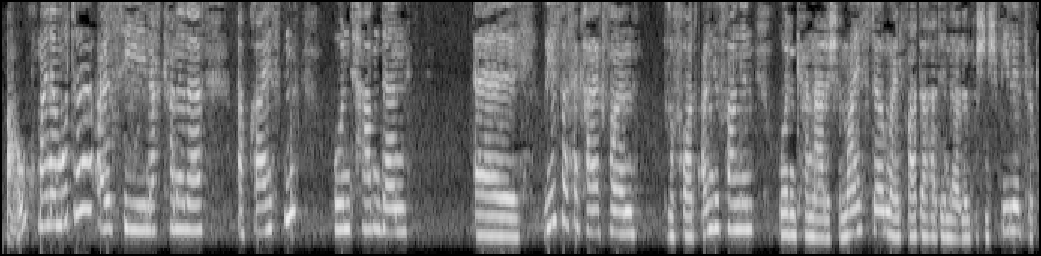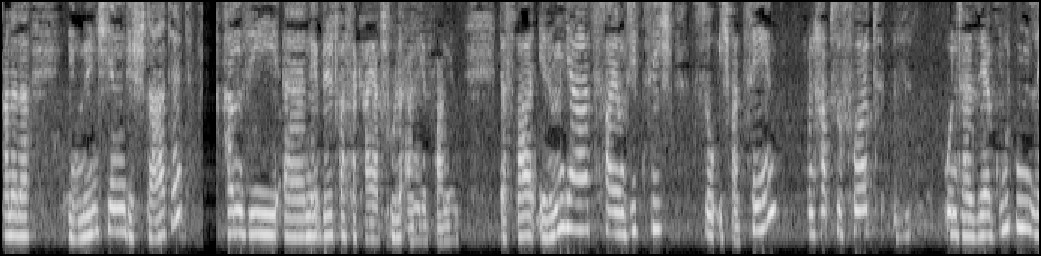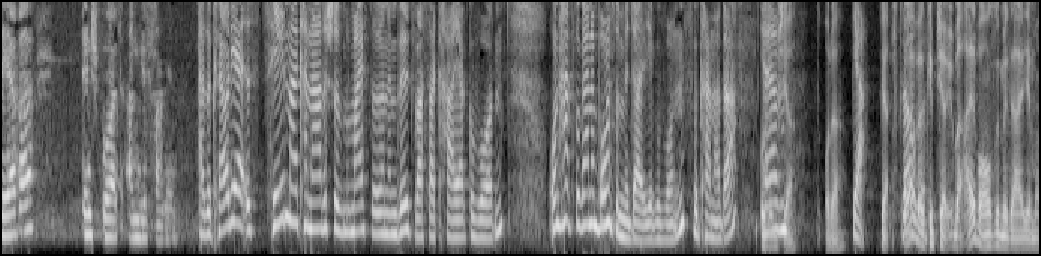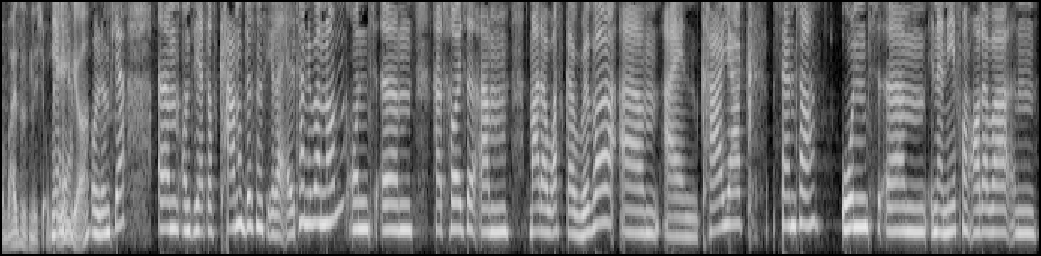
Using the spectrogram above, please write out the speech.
Bauch meiner Mutter, als sie nach Kanada abreisten und haben dann äh, Wildwasser-Kajakfahren sofort angefangen, wurden kanadische Meister. Mein Vater hat in der Olympischen Spiele für Kanada in München gestartet, haben sie äh, eine Wildwasser-Kajakschule angefangen. Das war im Jahr 72, so ich war zehn und habe sofort unter sehr guten Lehrer den Sport angefangen. Also Claudia ist zehnmal kanadische Meisterin im Wildwasserkajak geworden und hat sogar eine Bronzemedaille gewonnen für Kanada. Olympia, ähm, oder? Ja. Ja, ich glaube. Ja, es gibt ja überall Bronzemedaillen, man weiß es nicht. Okay, ja. ja. ja. Olympia. Ähm, und sie hat das Kanu-Business ihrer Eltern übernommen und ähm, hat heute am Madawaska River ähm, ein Kajak-Center und ähm, in der Nähe von Ottawa ein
